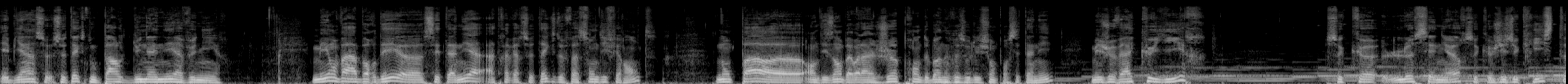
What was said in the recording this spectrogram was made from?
eh bien, ce, texte nous parle d'une année à venir. Mais on va aborder cette année à, travers ce texte de façon différente non pas euh, en disant ben voilà je prends de bonnes résolutions pour cette année, mais je vais accueillir ce que le Seigneur, ce que Jésus-Christ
